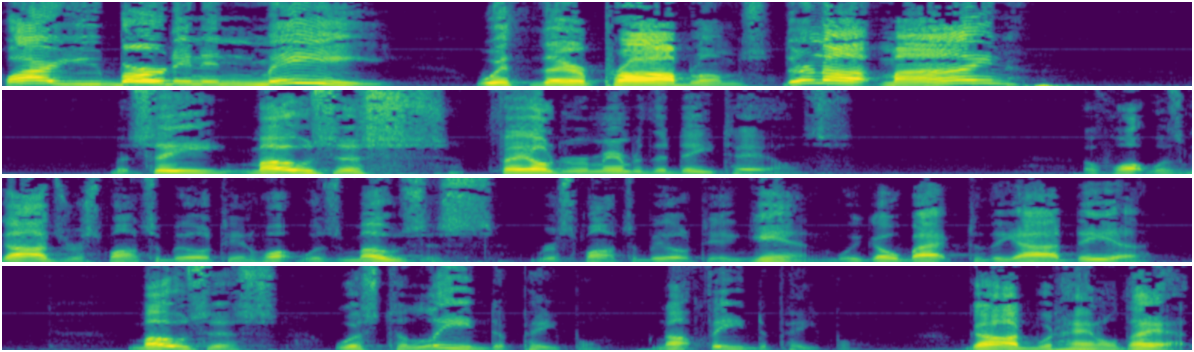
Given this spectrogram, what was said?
Why are you burdening me with their problems? They're not mine. But see, Moses failed to remember the details of what was God's responsibility and what was Moses' responsibility. Again, we go back to the idea Moses was to lead the people, not feed the people. God would handle that.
